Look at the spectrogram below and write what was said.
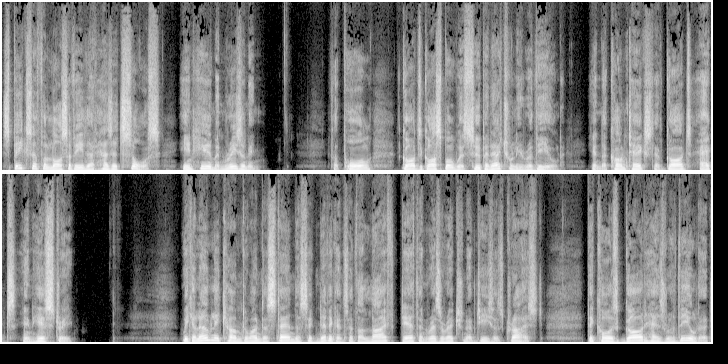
speaks of philosophy that has its source in human reasoning. For Paul, God's gospel was supernaturally revealed in the context of God's acts in history. We can only come to understand the significance of the life, death, and resurrection of Jesus Christ because God has revealed it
